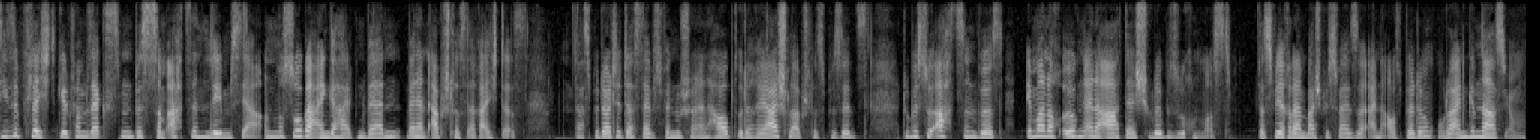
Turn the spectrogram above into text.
Diese Pflicht gilt vom 6. bis zum 18. Lebensjahr und muss sogar eingehalten werden, wenn ein Abschluss erreicht ist. Das bedeutet, dass selbst wenn du schon einen Haupt- oder Realschulabschluss besitzt, du bis du 18 wirst, immer noch irgendeine Art der Schule besuchen musst. Das wäre dann beispielsweise eine Ausbildung oder ein Gymnasium.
